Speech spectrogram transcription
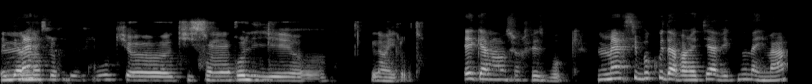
Également sur Facebook euh, qui sont reliés euh, l'un et l'autre. Également sur Facebook. Merci beaucoup d'avoir été avec nous, Naïma.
